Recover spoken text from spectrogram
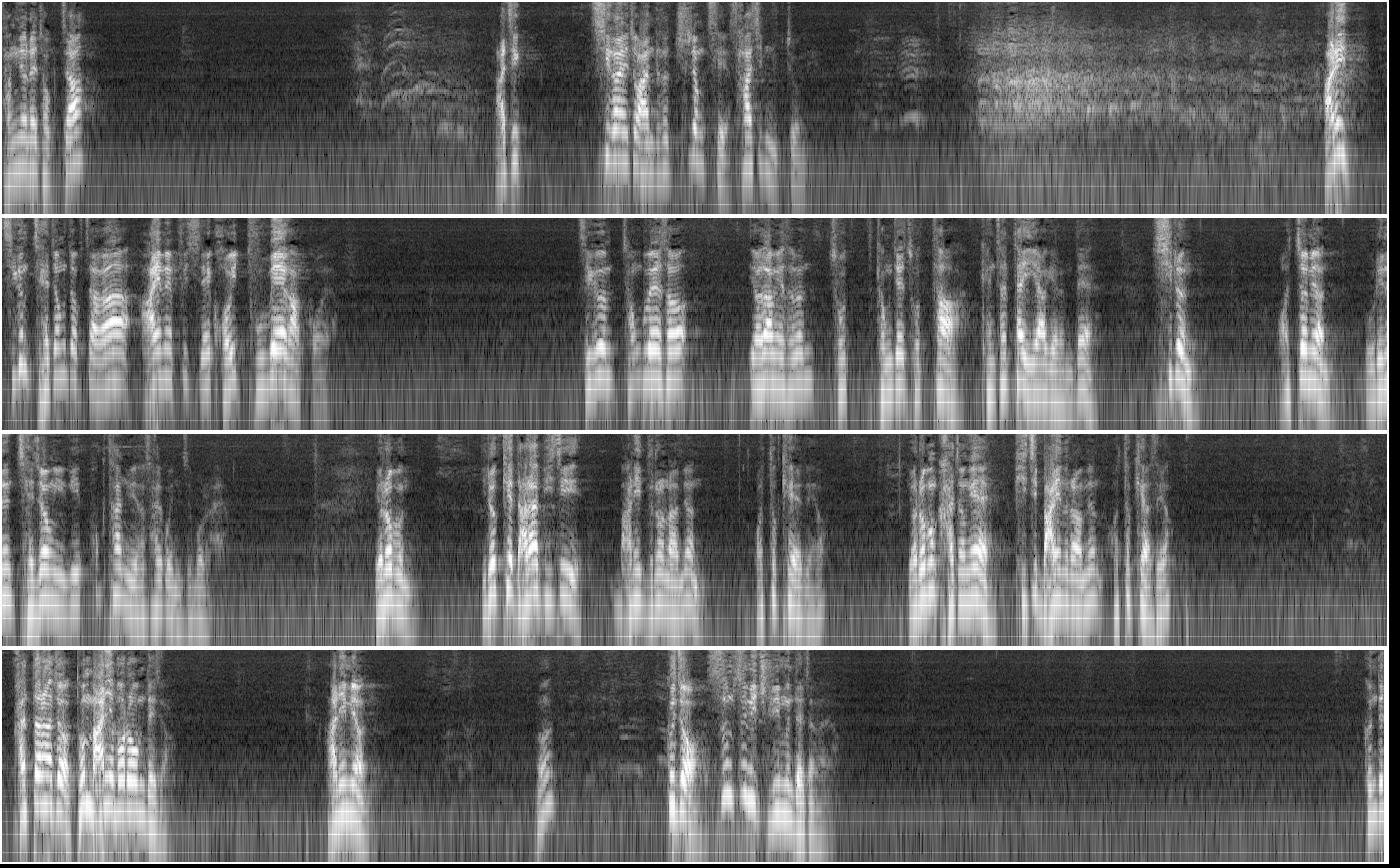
작년에 적자 아직 시간이 좀 안 돼서 추정치 46조 원이에요. 아니 지금 재정 적자가 IMF 시대에 거의 두 배에 가까워요. 지금 정부에서 여당에서는 좋- 경제 좋다, 괜찮다 이야기하는데 실은 어쩌면 우리는 재정위기 폭탄 위에서 살고 있는지 몰라요. 여러분 이렇게 나라 빚이 많이 늘어나면 어떻게 해야 돼요? 여러분 가정에 빚이 많이 늘어나면 어떻게 하세요? 간단하죠. 돈 많이 벌어오면 되죠. 아니면 어? 그죠? 씀씀이 줄이면 되잖아요. 근데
